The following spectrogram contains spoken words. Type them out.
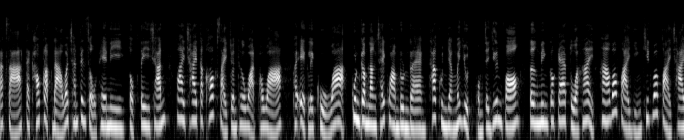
รักษา แต่เขากลับด่าว่าฉันเป็นโสเพณี ตบตีฉัน ฝ่ายชายตะคอกใส่จนเธอหวาดผวา พระเอกเลยขู่ว่าคุณกำลังใช้ความรุนแรง ถ้าคุณยังไม่หยุดผมจะยื่นฟ้อง เติงมิงก็แก้ตัวให้ หาว่าฝ่ายหญิงคิดว่าฝ่ายชาย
